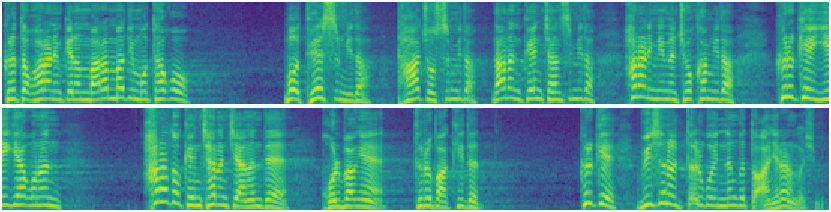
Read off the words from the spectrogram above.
그렇다고 하나님께는 말 한마디 못하고 뭐 됐습니다. 다 좋습니다. 나는 괜찮습니다. 하나님이면 족합니다. 그렇게 얘기하고는 하나도 괜찮은지 않은데 골방에 들어박히듯 그렇게 위선을 떨고 있는 것도 아니라는 것입니다.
